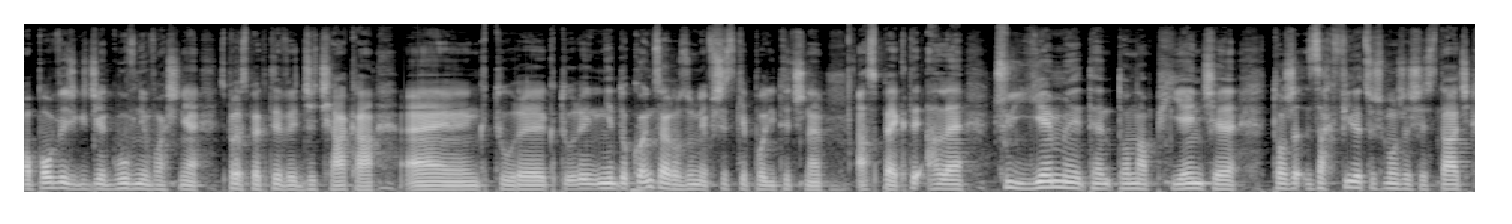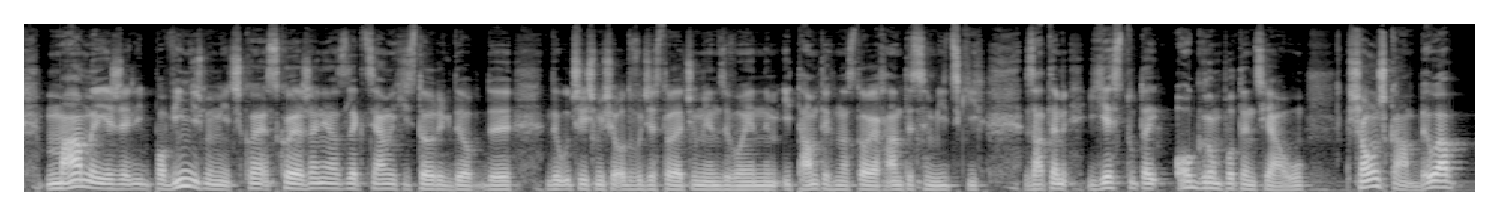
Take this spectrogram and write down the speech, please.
opowieść, gdzie głównie właśnie z perspektywy dzieciaka, e, który, który nie do końca rozumie wszystkie polityczne aspekty, ale czujemy ten, to napięcie, to, że za chwilę coś może się stać. Mamy, jeżeli powinniśmy mieć skojarzenia z lekcjami historii, gdy, gdy, gdy uczyliśmy się o dwudziestoleciu międzywojennym i tamtych nastrojach antysemickich, zatem jest tutaj ogrom potencjału. Książka była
